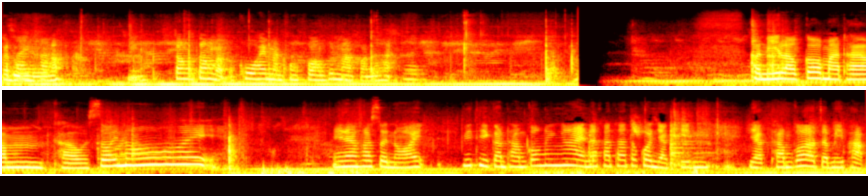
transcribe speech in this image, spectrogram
กระดูกหมูใช่ค่ะเนาะนี่ต้องต้องแบบคั่วให้มันฟองๆขึ้นมาก่อนนะคะ วันนี้เราก็มาทำข้าวซอยน้อย นี่นะคะซอยน้อย วิธีการทำก็ง่าย ๆนะคะ ถ้าทุกคนอยากกินอยากทำก็จะมีผัก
